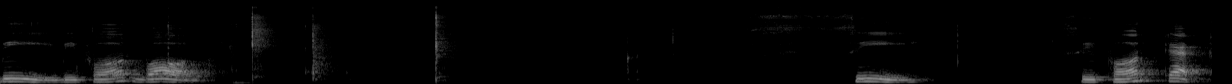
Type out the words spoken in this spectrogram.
B. B for ball. C. C for cat.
